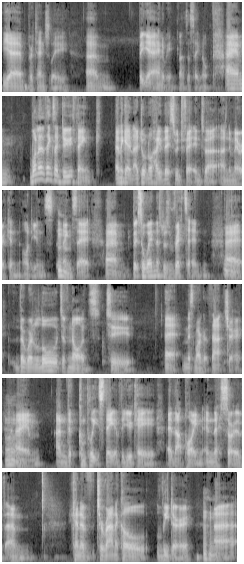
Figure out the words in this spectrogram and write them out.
Yeah, potentially. Um, but yeah, anyway, that's a side note. Um, one of the things I do think, and again, I don't know how this would fit into a, an American audience Mhm. mindset. Um, but so when this was written, uh, Mhm. there were loads of nods to uh, Miss Margaret Thatcher. Mhm. Um, and the complete state of the UK at that point in this sort of um, kind of tyrannical leader Mhm. uh,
